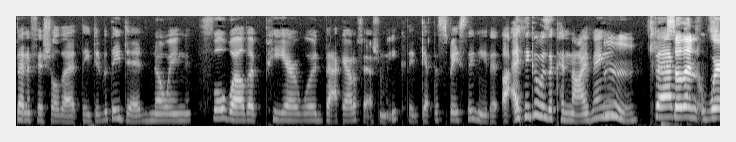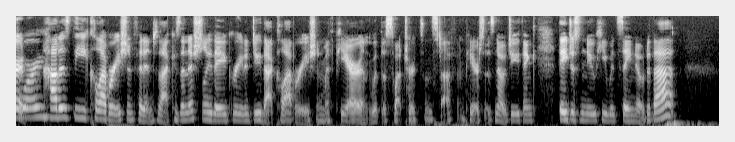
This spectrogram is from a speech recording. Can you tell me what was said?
beneficial that they did what they did, knowing full well that Pierre would back out of Fashion Week. They'd get the space they needed. I think it was a conniving hmm. back. so then where story. how does the collaboration fit into that because initially they agree to do that collaboration with pierre and with the sweatshirts and stuff and pierre says no do you think they just knew he would say no to that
